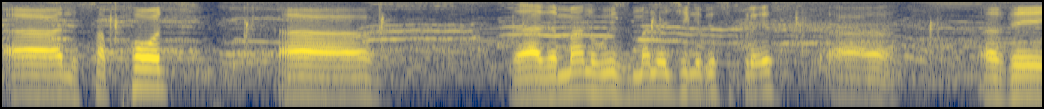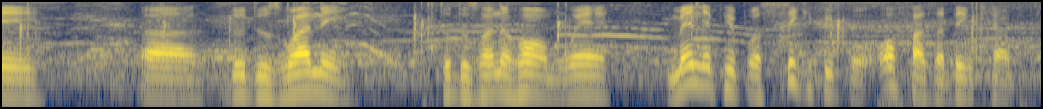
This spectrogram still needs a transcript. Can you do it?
uh, and support uh, the man who is managing this place. Uh, uh, the uh, Duduzwane, home, where many people, sick people, orphans are being kept.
